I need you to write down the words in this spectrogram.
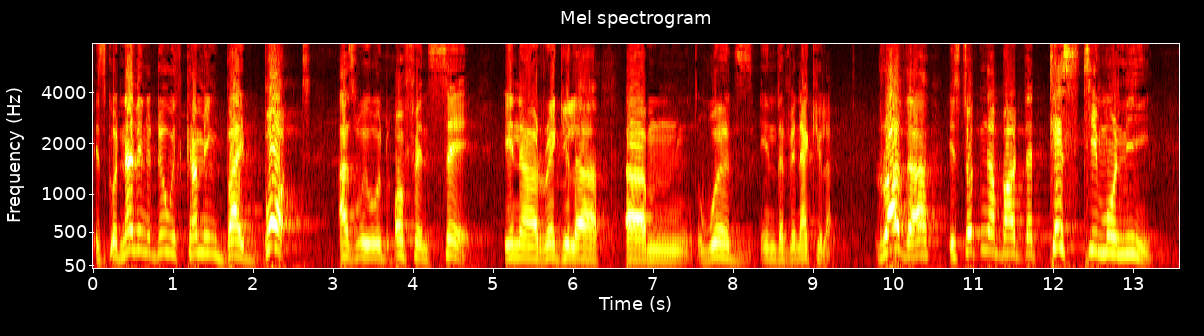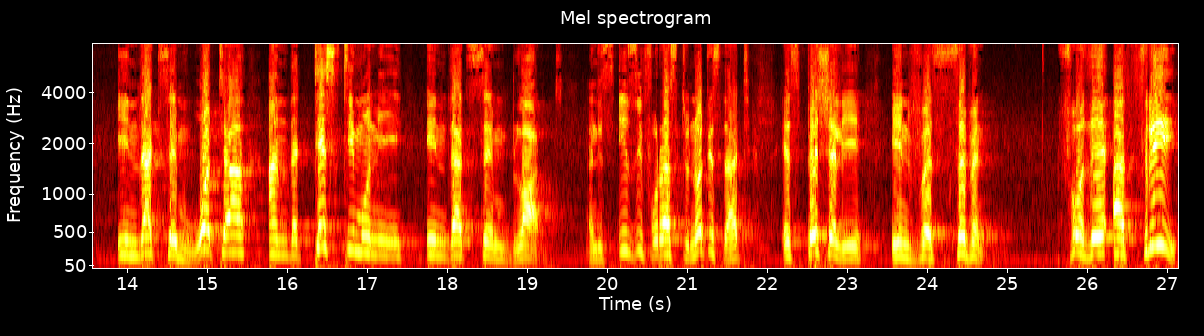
It's got nothing to do with coming by boat, as we would often say in our regular um, words in the vernacular. Rather, it's talking about the testimony in that same water and the testimony in that same blood. And it's easy for us to notice that, especially in verse 7. For there are three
